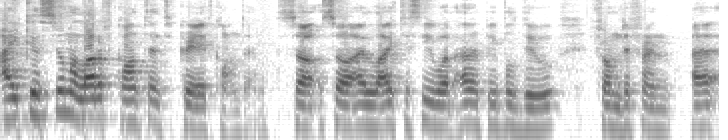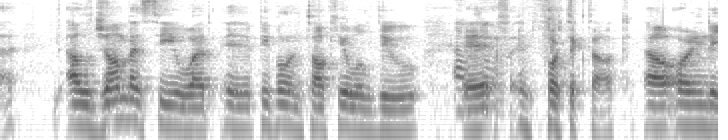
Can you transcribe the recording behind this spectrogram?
I consume a lot of content to create content. So so I like to see what other people do from different. Uh, I'll jump and see what uh, people in Tokyo will do uh, f- in, for TikTok uh, or in the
